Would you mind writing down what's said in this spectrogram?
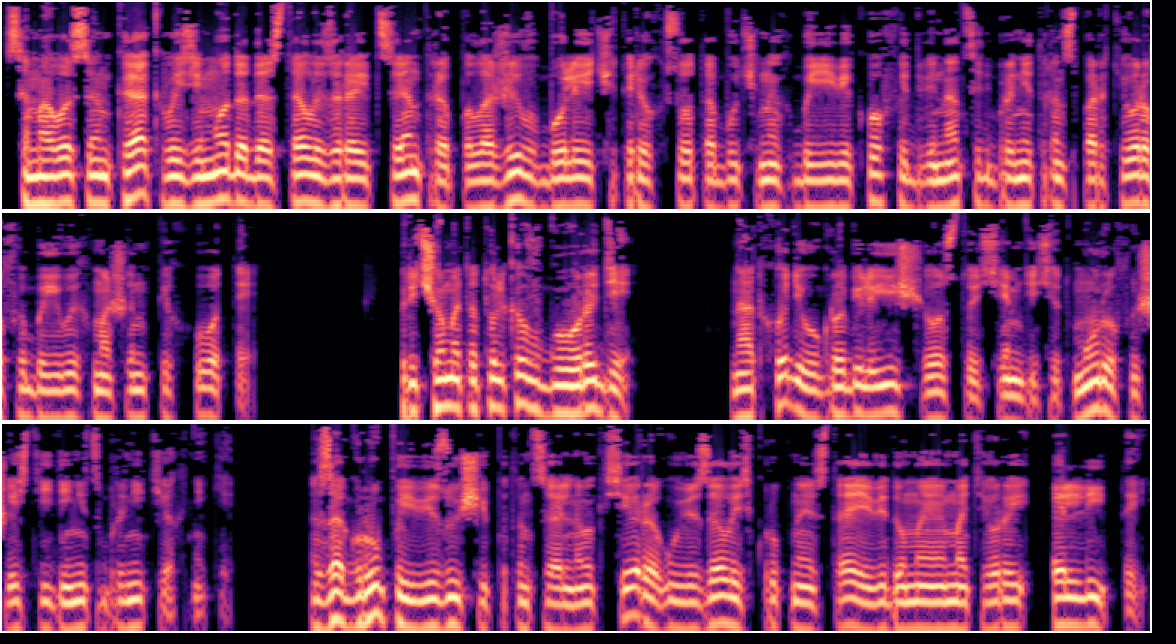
Самого сынка Квазимода достал из райцентра, положив более 400 обученных боевиков и 12 бронетранспортеров и боевых машин пехоты. Причем это только в городе. На отходе угробили еще 170 муров и 6 единиц бронетехники. За группой, везущей потенциального ксера, увязалась крупная стая, ведомая матерой элитой.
